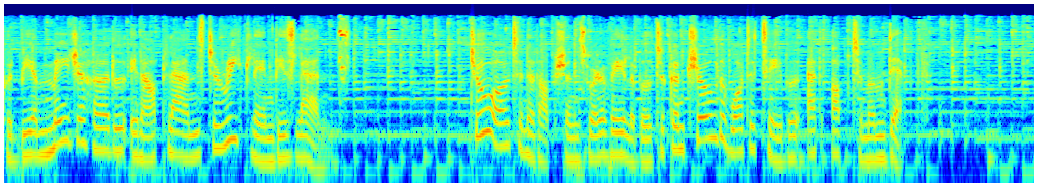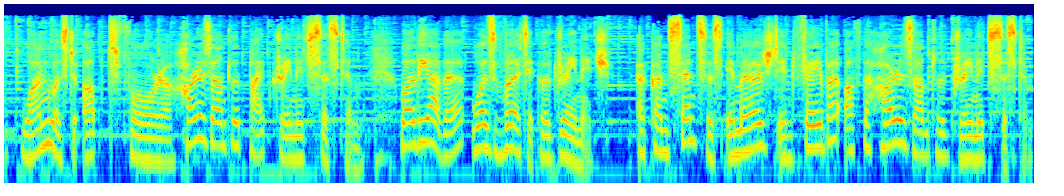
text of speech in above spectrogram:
could be a major hurdle in our plans to reclaim these lands. Two alternate options were available to control the water table at optimum depth. One was to opt for a horizontal pipe drainage system, while the other was vertical drainage. A consensus emerged in favor of the horizontal drainage system.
